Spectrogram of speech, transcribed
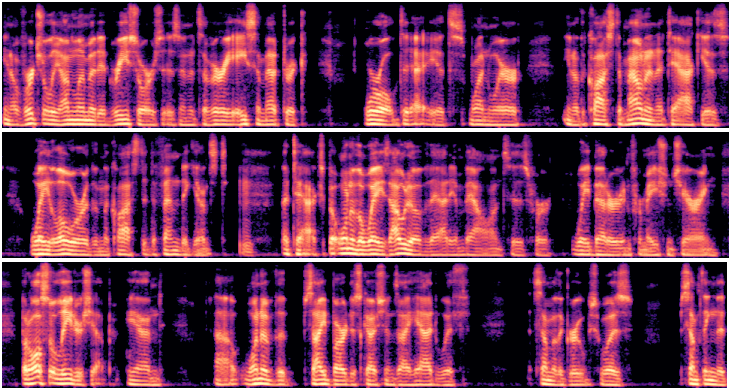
you know, virtually unlimited resources, and it's a very asymmetric world today. It's one where, you know, the cost to mount an attack is way lower than the cost to defend against mm. attacks. But one of the ways out of that imbalance is for way better information sharing, but also leadership. And uh, one of the sidebar discussions I had with some of the groups was something that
